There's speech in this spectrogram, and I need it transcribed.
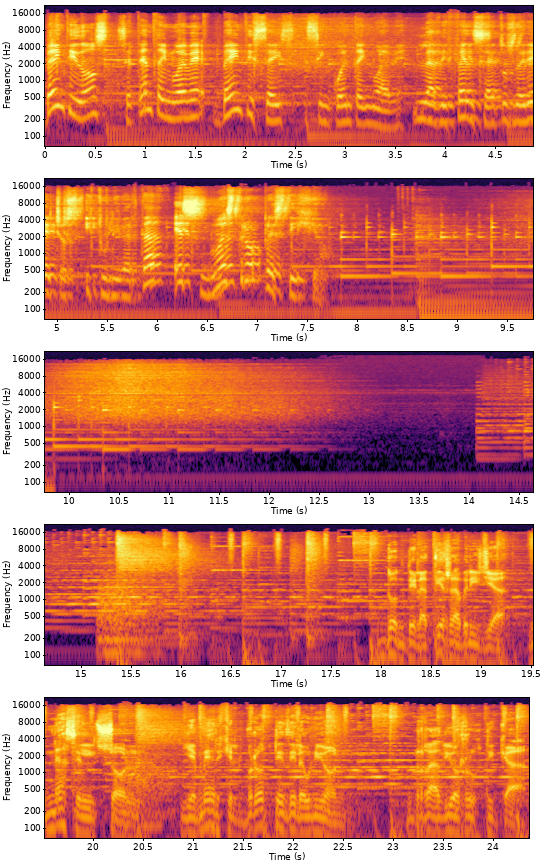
22 79 26 59. La defensa de tus derechos y tu libertad es nuestro prestigio. Donde la tierra brilla, nace el sol y emerge el brote de la unión. Radio Rústica,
